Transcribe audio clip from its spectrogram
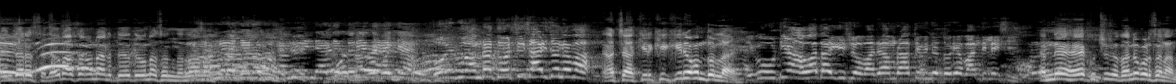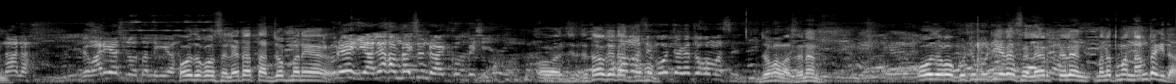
ডেঞ্জারাস ছেলে। ওনা আছে না ওনা আছে না আমরা ধরছি চারজনে বা। আচ্ছা কি কি- কীরকম ধরলায় এগু উঠি আওয়াজ আই গেছিল বাদে আমরা হাতে বিনে ধরিয়া বান্ধি লেছি এমনি হে কুচু শতানি করছে না না না বেমারি আসলো তার লিগা। ও দেখো ছেলেটা তার জব মানে পুরে হিয়ালে হামলাইছুন রাত খুব বেশি। ও যেটাও কেটা জখম আছে বহুত জায়গা জখম আছে। জখম আছে না ও দেখো কুটিমুটি এটা ছেলের ট্যালেন্ট মানে তোমার নামটা কিটা?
